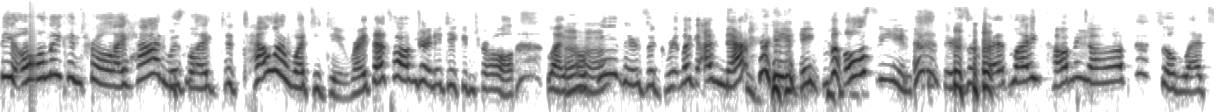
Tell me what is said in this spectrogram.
the only control I had was like to tell her what to do, right? That's how I'm trying to take control. Like, uh-huh. okay, there's a great, like I'm narrating the whole scene. There's a red light coming up. So let's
